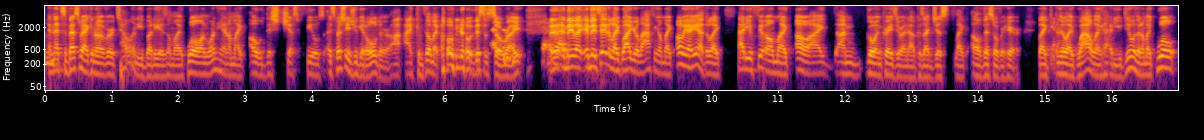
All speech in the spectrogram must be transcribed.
Mm-hmm. And that's the best way I can ever tell anybody is I'm like, well, on one hand, I'm like, oh, this just feels, especially as you get older, I, I can feel like, oh no, this is so right. right. and, they like, and they say they're like, wow, you're laughing. I'm like, oh yeah, yeah. They're like, how do you feel? I'm like, oh, I, I'm going crazy right now because I just like, oh, this over here. Like, yeah. and they're like, wow, like, how do you deal with it? I'm like, well,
